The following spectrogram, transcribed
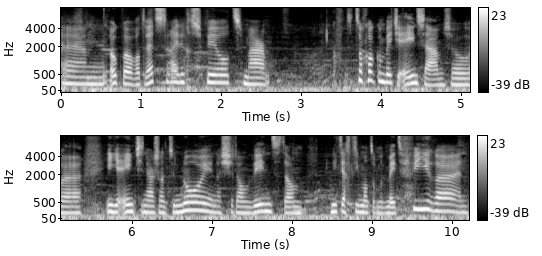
En ook wel wat wedstrijden gespeeld. Maar ik vond het toch ook een beetje eenzaam. Zo uh, in je eentje naar zo'n toernooi. En als je dan wint, dan niet echt iemand om het mee te vieren. En,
